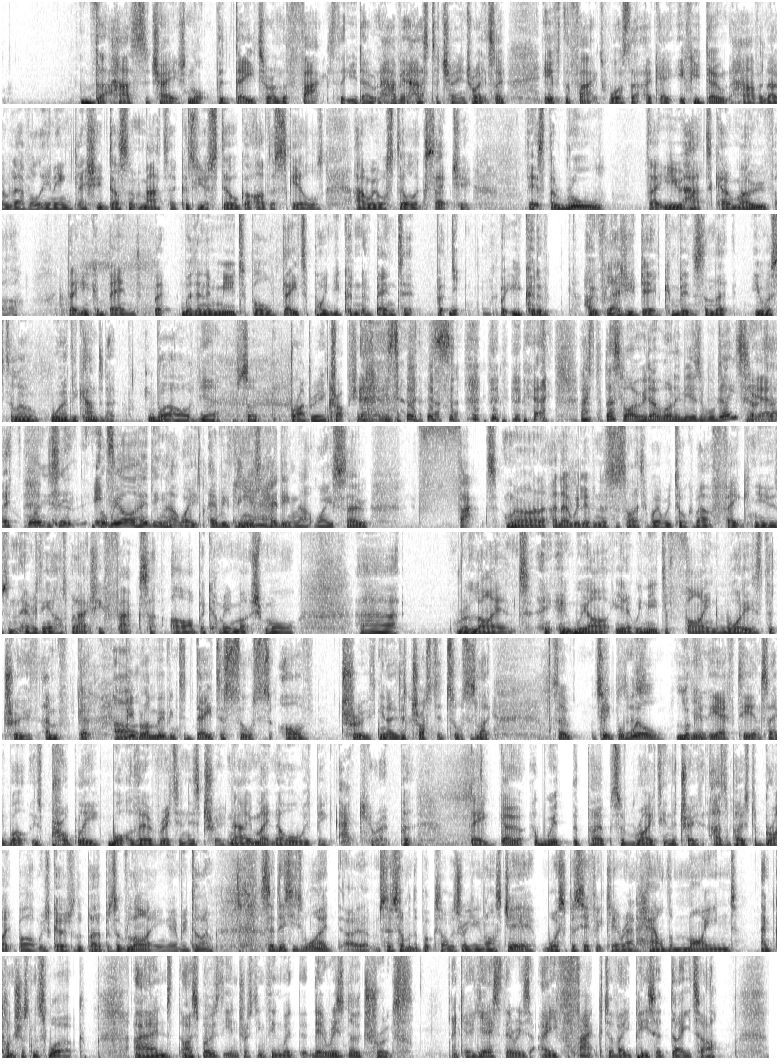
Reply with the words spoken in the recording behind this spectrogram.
that has to change, not the data and the fact that you don't have it has to change, right? So if the fact was that, okay, if you don't have an O level in English, it doesn't matter because you've still got other skills and we will still accept you. It's the rule that you had to come over that you could bend, but with an immutable data point, you couldn't have bent it. But, but you could have, hopefully, as you did, convinced them that you were still a worthy candidate. Well, yeah, so bribery and corruption. that's, that's why we don't want immutable data. Like- Well, you see, but we are heading that way. Everything is heading that way. So, facts. Well, I know we live in a society where we talk about fake news and everything else, but actually, facts are, are becoming much more. Uh, reliant and we are you know we need to find what is the truth and go, Oh. people are moving to data sources of truth you know the trusted sources like so people that's- will look yeah. at the FT and say well it's probably what they've written is true now it might not always be accurate but they go with the purpose of writing the truth as opposed to Breitbart which goes with the purpose of lying every time So this is why. Uh, so some of the books I was reading last year were specifically around how the mind and consciousness work, and I suppose the interesting thing with there is no truth. Okay, yes, there is a fact of a piece of data,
